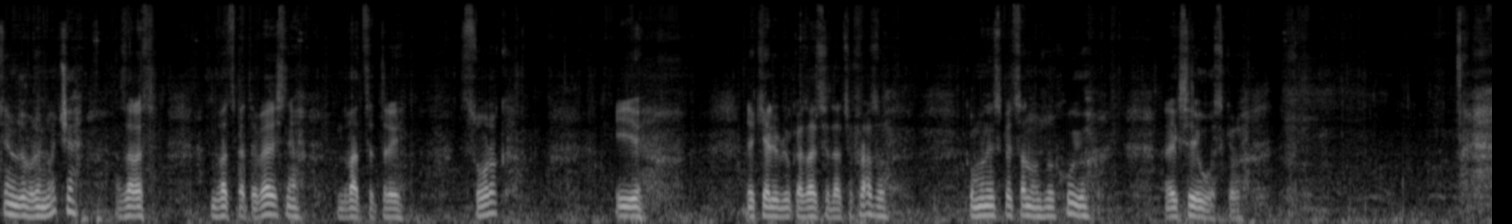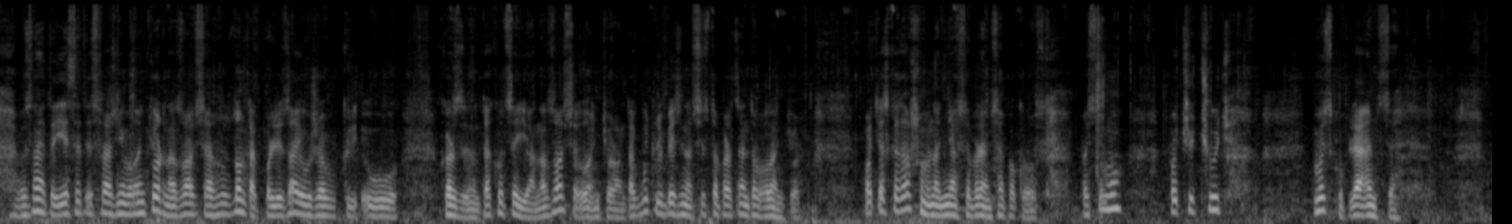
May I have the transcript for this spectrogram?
Всім доброї ночі. Зараз 25 вересня 23.40. І як я люблю казати сюди цю фразу, кому не спецану злохую Олексію Оскару. Ви знаєте, якщо ти справжній волонтер, назвався груздом, так полізаю вже в у корзину. Так оце я назвався волонтером, так будь любезний на всі 100% волонтер. От я сказав, що ми на днях збираємося по Покровськ. Посему по чуть-чуть ми скупляємося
